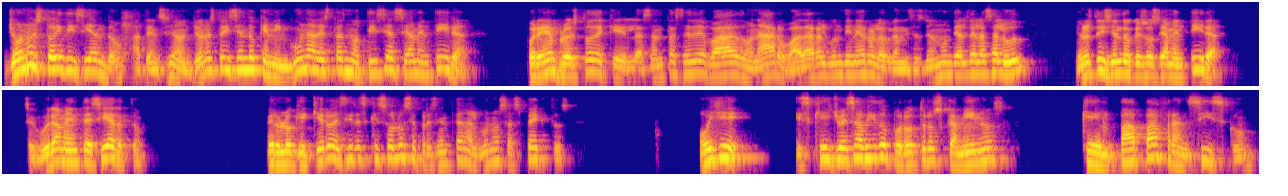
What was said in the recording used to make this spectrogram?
Yo no estoy diciendo, atención, yo no estoy diciendo que ninguna de estas noticias sea mentira. Por ejemplo, esto de que la Santa Sede va a donar o va a dar algún dinero a la Organización Mundial de la Salud, yo no estoy diciendo que eso sea mentira. Seguramente es cierto. Pero lo que quiero decir es que solo se presentan algunos aspectos. Oye, es que yo he sabido por otros caminos que el Papa Francisco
